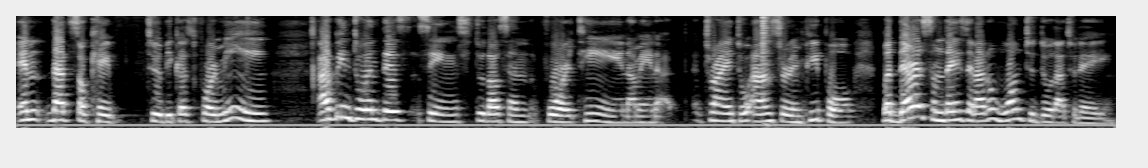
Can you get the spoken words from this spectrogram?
And that's okay too because for me I've been doing this since 2014. I mean, trying to answer in people, but there are some days that I don't want to do that today.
